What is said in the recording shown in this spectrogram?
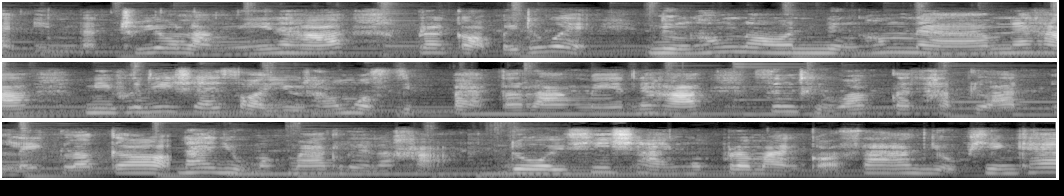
ล์อินดัสทรียลหลังนี้นะคะ ประกอบไปด้วย 1 ห้องนอน 1 ห้องน้ำนะคะ มีพื้นที่ใช้สอยอยู่ทั้งหมด 18 ตารางเมตรนะคะ ซึ่งถือว่ากระทัดรัดเล็กแล้วก็น่าอยู่มากๆเลยนะคะโดยที่ใช้งบประมาณก่อสร้างอยู่เพียงแค่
